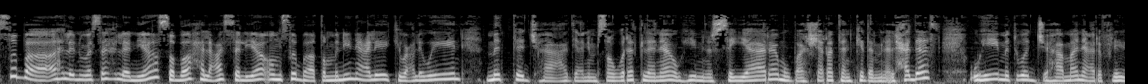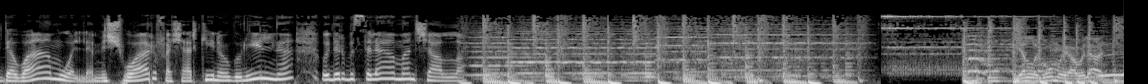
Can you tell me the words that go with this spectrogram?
صبا أهلا وسهلا. يا صباح العسل يا أم صبا طمنينا عليك وعلى وين؟ متجهة. عاد يعني مصورت لنا وهي من السيارة مباشرة كذا من الحدث وهي متوجهة. ما نعرف لدوام ولا مشوار فشاركينا وقولي لنا. ودرب السلامة إن شاء الله. يلا قوموا يا ولاد.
